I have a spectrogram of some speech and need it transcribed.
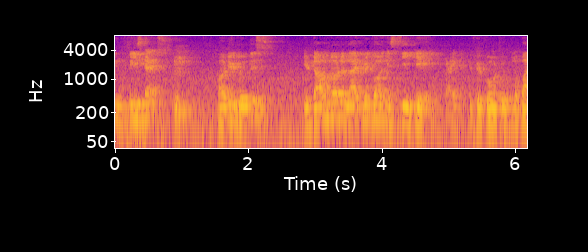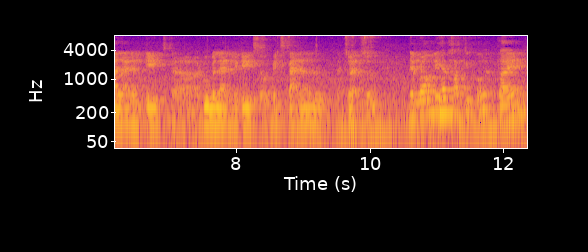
in three steps. How do you do this? You download a library called SDK, right? If you go to mobile analytics, uh, Google Analytics, or Mixpanel, and so and so, they probably have something called client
